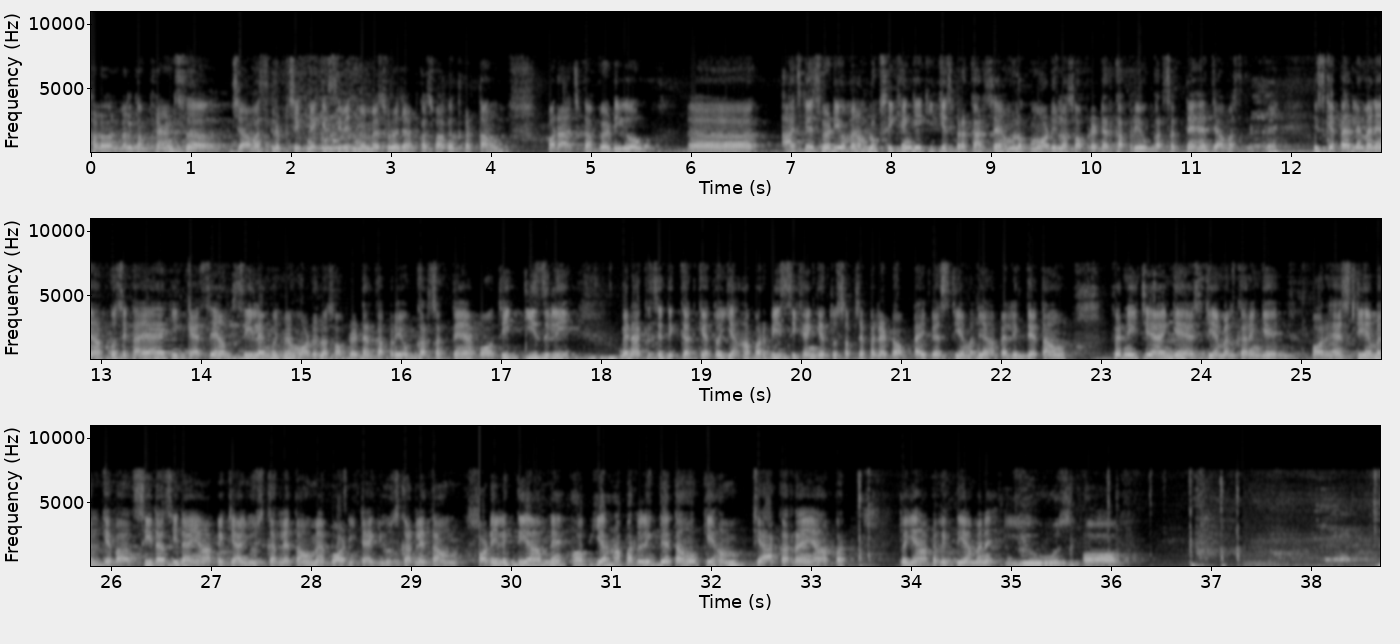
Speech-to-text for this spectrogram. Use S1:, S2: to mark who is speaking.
S1: Hello and welcome friends JavaScript सीखने की series में मैं सूरज आपका स्वागत करता हूँ। और आज का वीडियो uh, आज के इस वीडियो में हम लोग सीखेंगे कि किस प्रकार से हम लोग मॉड्यूलस ऑपरेटर का प्रयोग कर सकते हैं जावास्क्रिप्ट में। इसके पहले मैंने आपको सिखाया है कि कैसे हम सी लैंग्वेज में मॉड्यूलस ऑपरेटर का प्रयोग कर सकते हैं बहुत ही ईजिली बिना किसी दिक्कत के। तो यहाँ पर भी सीखेंगे तो सबसे पहले doctype S T M L यहाँ पे लिख देता हूँ, फिर नीचे आएँगे एस टी एम एल करेंगे और एस टी एम एल के बाद सीधा सीधा यहाँ पे क्या यूज़ कर लेता हूँ मैं? बॉडी टैग यूज़ कर लेता हूँ। बॉडी लिख दिया हमने। अब यहाँ पर लिख देता हूँ कि हम क्या कर रहे हैं यहाँ पर। तो यहाँ पर लिख दिया मैंने यूज़ ऑफ़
